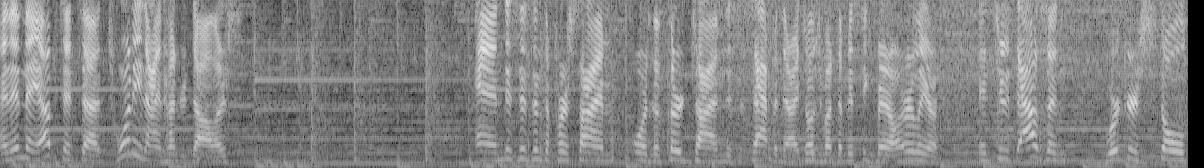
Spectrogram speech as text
And then they upped it to $2,900. And this isn't the first time or the third time this has happened there. I told you about the missing barrel earlier. In 2000, workers stole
